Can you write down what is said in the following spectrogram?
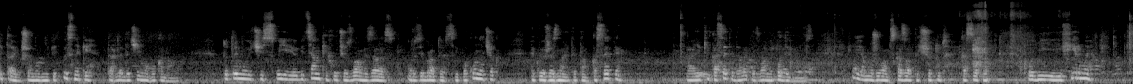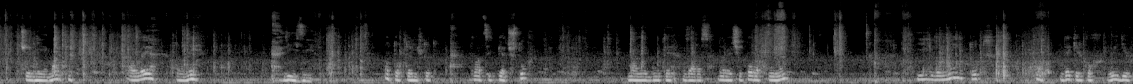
Вітаю, шановні підписники та глядачі мого каналу. Дотримуючись своєї обіцянки, хочу з вами зараз розібрати свій пакуночок. Як ви вже знаєте, там касети. А які касети, давайте з вами подивимось. Ну, я можу вам сказати, що тут касети однієї фірми чи однієї марки, але вони різні. Ну, тобто їх тут 25 штук має бути. Зараз, до речі, порахуємо. І вони тут ну, декількох видів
